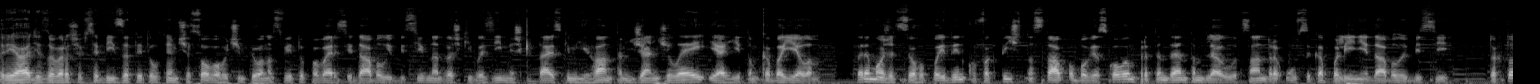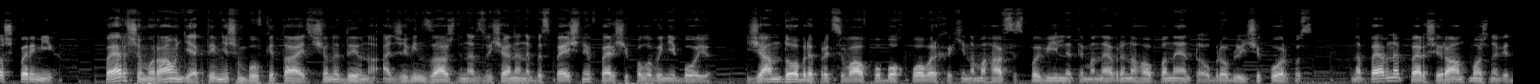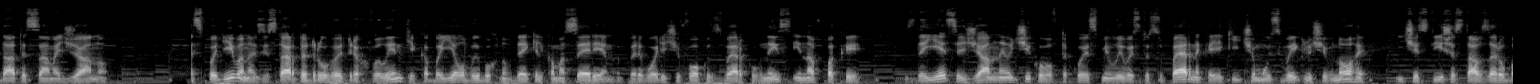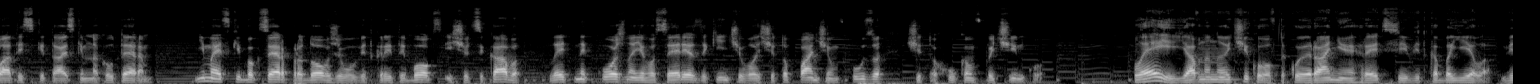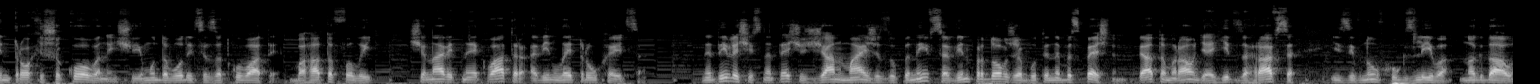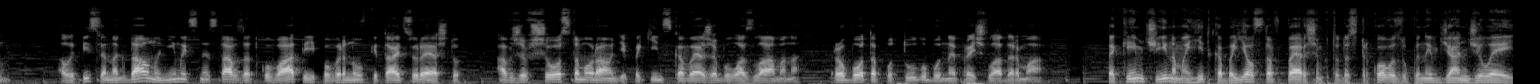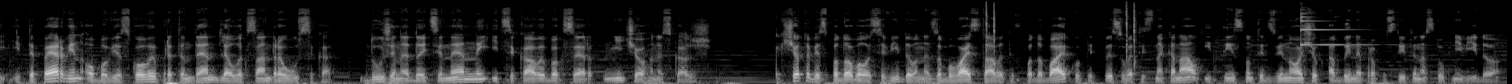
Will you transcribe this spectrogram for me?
Ріаді завершився бій за титул тимчасового чемпіона світу по версії WBC в надважкій вазі між китайським гігантом Джан Джилей і Агітом Кабаєлом. Переможець цього поєдинку фактично став обов'язковим претендентом для Олександра Усика по лінії WBC. То хто ж переміг? В першому раунді активнішим був китаєць, що не дивно, адже він завжди надзвичайно небезпечний в першій половині бою. Жан добре працював по обох поверхах і намагався сповільнити маневреного опонента, оброблюючи корпус. Напевне, перший раунд можна віддати саме Джану. Несподівано, зі старту другої трьоххвилинки Кабаєл вибухнув декількома серіями, переводячи фокус зверху вниз і навпаки. Здається, Жан не очікував такої сміливості суперника, який чомусь виключив ноги і частіше став зарубатись з китайським нокаутером. Німецький боксер продовжував відкритий бокс, і що цікаво, ледь не кожна його серія закінчувалася чи то панчем в пузо, чи то хуком в печінку. Леї явно не очікував такої ранньої агресії від Кабаєла. Він трохи шокований, що йому доводиться заткувати, багато фолить, що навіть не екватор, а він ледь рухається. Не дивлячись на те, що Жан майже зупинився, він продовжує бути небезпечним. В п'ятому раунді Агіт загрався і зівнув хук зліва нокдаун. Але після нокдауну німець не став заткувати і повернув китайцю решту. А вже в шостому раунді пекінська вежа була зламана. Робота по тулубу не пройшла дарма. Таким чином, Агіт Кабаєл став першим, хто достроково зупинив Джан Джилей, і тепер він обов'язковий претендент для Олександра Усика. Дуже недооціненний і цікавий боксер, нічого не скажеш. Якщо тобі сподобалося відео, не забувай ставити вподобайку, підписуватись на канал і тиснути дзвіночок, аби не пропустити наступні відео.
